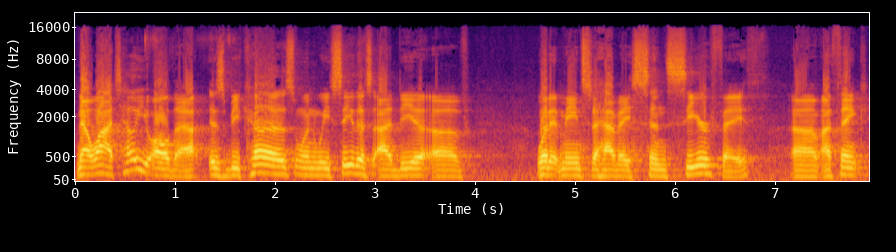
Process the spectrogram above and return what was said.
Now, why I tell you all that is because when we see this idea of what it means to have a sincere faith, um, I think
